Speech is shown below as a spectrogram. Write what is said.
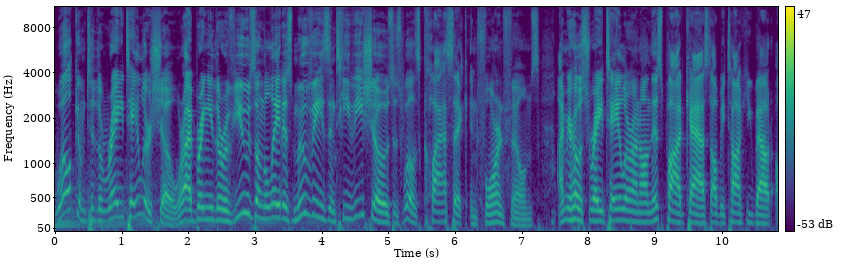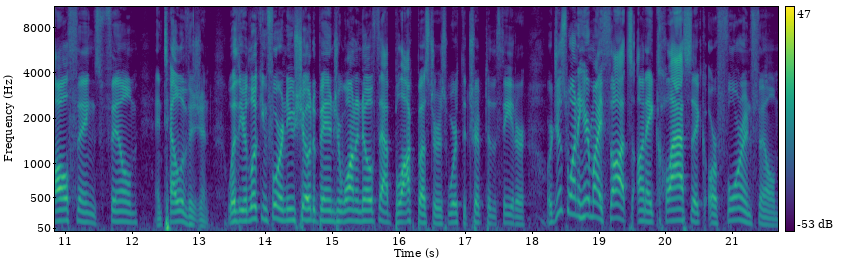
Welcome to The Ray Taylor Show, where I bring you the reviews on the latest movies and TV shows, as well as classic and foreign films. I'm your host, Ray Taylor, and on this podcast, I'll be talking about all things film and television. Whether you're looking for a new show to binge or want to know if that blockbuster is worth the trip to the theater, or just want to hear my thoughts on a classic or foreign film,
